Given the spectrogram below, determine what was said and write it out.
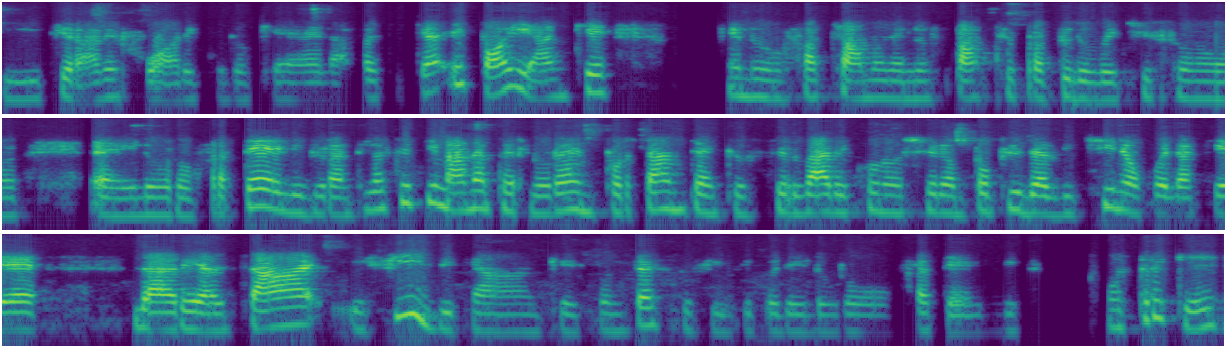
di tirare fuori quello che è la fatica. E poi anche lo facciamo nello spazio proprio dove ci sono eh, i loro fratelli durante la settimana, per loro è importante anche osservare e conoscere un po' più da vicino quella che è la realtà e fisica, anche il contesto fisico dei loro fratelli oltre che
